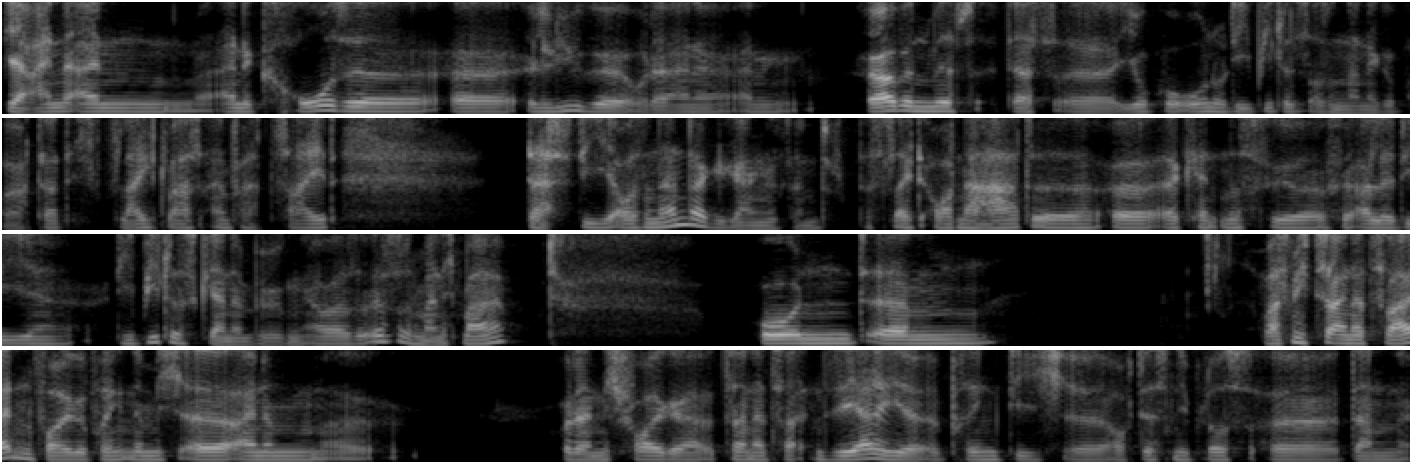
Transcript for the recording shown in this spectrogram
ja, ein, ein, eine große äh, Lüge oder eine, eine Urban Myth, dass äh, Yoko Ono die Beatles auseinandergebracht hat. Ich, vielleicht war es einfach Zeit, dass die auseinandergegangen sind. Das ist vielleicht auch eine harte äh, Erkenntnis für, für alle, die die Beatles gerne mögen. Aber so ist es manchmal. Und ähm, was mich zu einer zweiten Folge bringt, nämlich äh, einem, äh, oder nicht Folge, zu einer zweiten Serie bringt, die ich äh, auf Disney Plus äh, dann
